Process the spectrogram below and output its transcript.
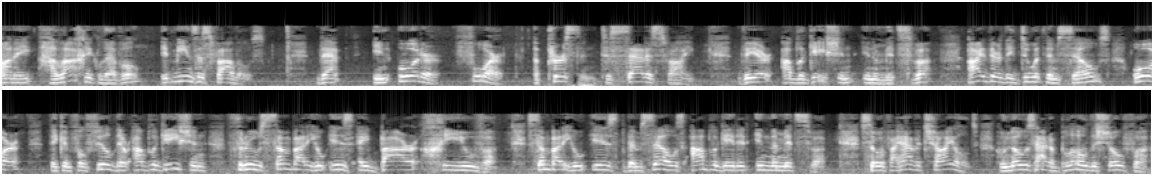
On a halachic level, it means as follows that in order for a person to satisfy their obligation in a mitzvah, either they do it themselves or they can fulfill their obligation through somebody who is a bar chiyuva, somebody who is themselves obligated in the mitzvah. So if I have a child who knows how to blow the shofar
